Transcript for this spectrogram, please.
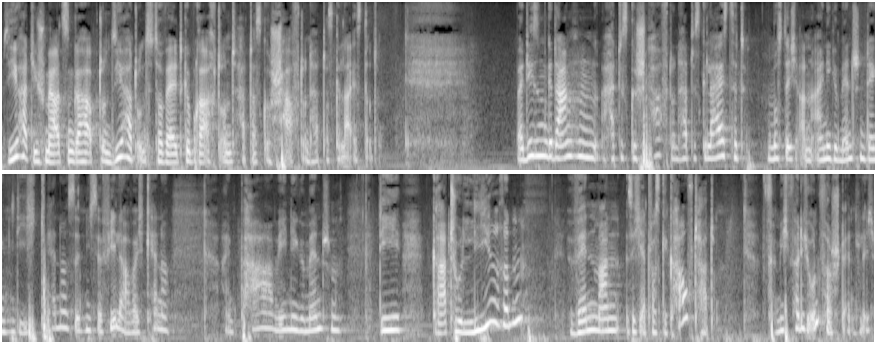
sie hat die Schmerzen gehabt und sie hat uns zur Welt gebracht und hat das geschafft und hat das geleistet. Bei diesem Gedanken hat es geschafft und hat es geleistet, musste ich an einige Menschen denken, die ich kenne. Es sind nicht sehr viele, aber ich kenne ein paar wenige Menschen, die gratulieren, wenn man sich etwas gekauft hat. Für mich völlig unverständlich.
